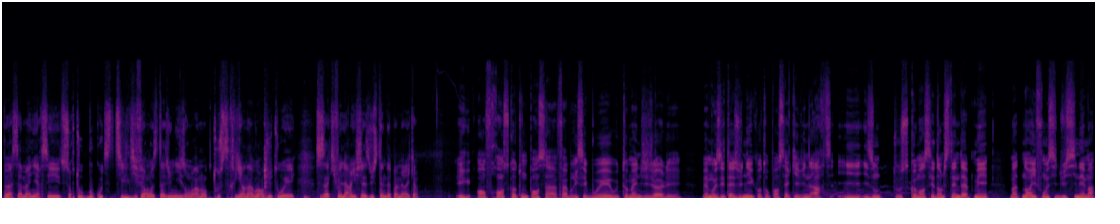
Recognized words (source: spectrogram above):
peu à sa manière. C'est surtout beaucoup de styles différents aux États-Unis. Ils ont vraiment tous rien à voir du tout. Et c'est ça qui fait la richesse du stand-up américain. Et en France, quand on pense à Fabrice Eboué ou Thomas Njijol et même aux États-Unis, quand on pense à Kevin Hart, ils, ont tous commencé dans le stand-up, mais maintenant ils font aussi du cinéma.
